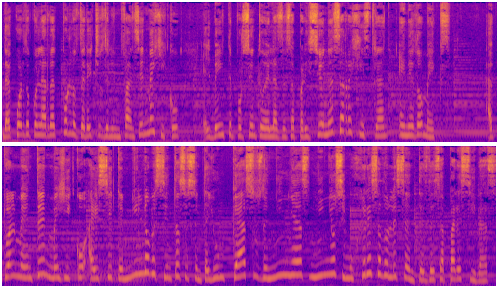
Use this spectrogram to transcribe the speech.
De acuerdo con la Red por los Derechos de la Infancia en México, el 20% de las desapariciones se registran en Edomex, Actualmente en México hay 7.961 casos de niñas, niños y mujeres adolescentes desaparecidas.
